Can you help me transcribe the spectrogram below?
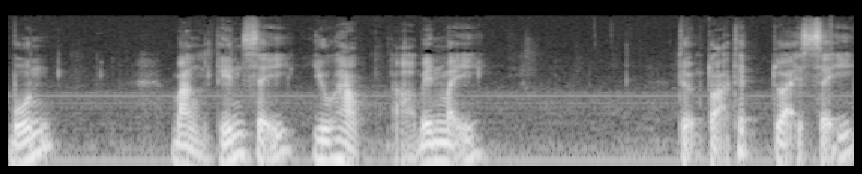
bốn bằng tiến sĩ du học ở bên Mỹ, Thượng tọa Thích Tuệ Sĩ,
